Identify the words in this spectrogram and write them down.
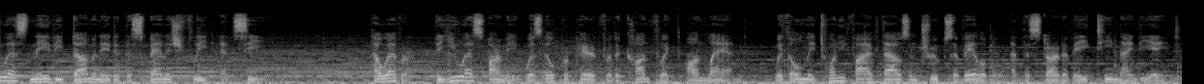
U.S. Navy dominated the Spanish fleet at sea, However, the U.S. Army was ill-prepared for the conflict on land, with only 25,000 troops available at the start of 1898.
